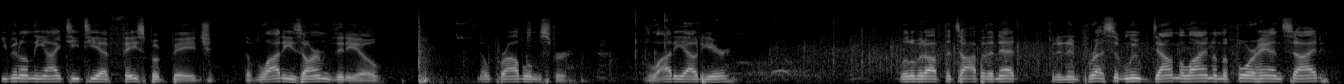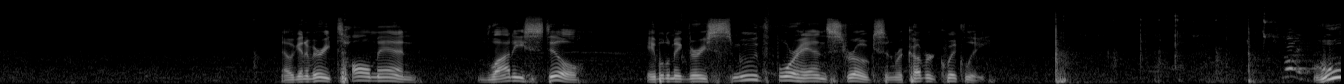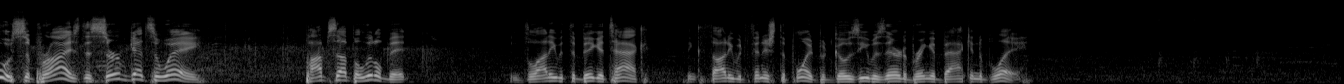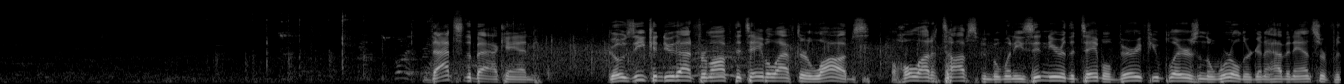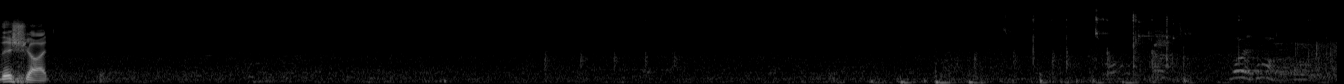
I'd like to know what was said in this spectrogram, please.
Even on the ITTF Facebook page, the Vladi's arm video, no problems for Vladi out here. A little bit off the top of the net, but an impressive loop down the line on the forehand side. Now again, a very tall man, Vladi still able to make very smooth forehand strokes and recover quickly. Ooh, surprise, the serve gets away. Pops up a little bit. And Vladi with the big attack. I think thought he would finish the point, but Gauzy was there to bring it back into play. That's the backhand. Gauzy can do that from off the table after lobs. A whole lot of topspin, but when he's in near the table, very few players in the world are going to have an answer for this shot.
